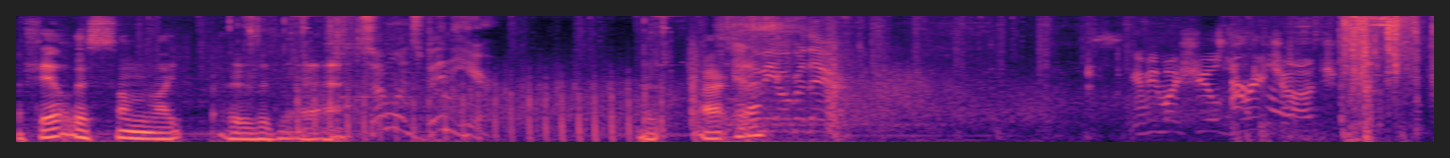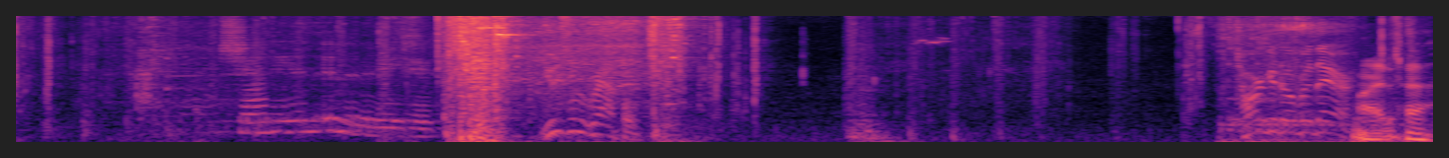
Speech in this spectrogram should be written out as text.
I feel there's some like over there. Someone's been here. Back there. Enemy over there. Giving my shields a recharge. Champion eliminated. Using grapple. Target over there. Right there.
